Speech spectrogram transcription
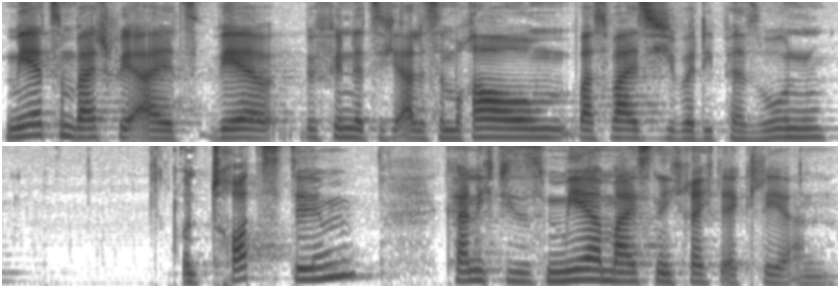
Mehr zum Beispiel als, wer befindet sich alles im Raum, was weiß ich über die Person. Und trotzdem kann ich dieses Mehr meist nicht recht erklären.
